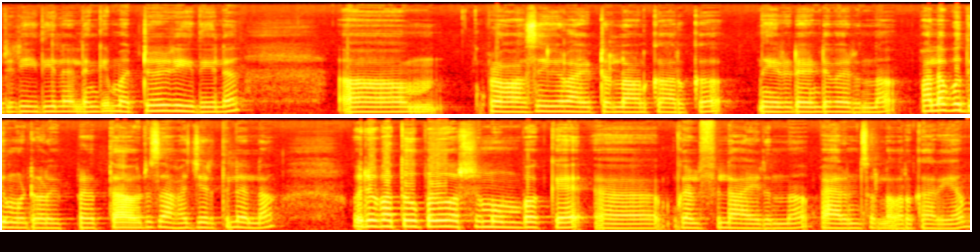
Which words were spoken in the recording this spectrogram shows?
ഒരു രീതിയിൽ അല്ലെങ്കിൽ മറ്റൊരു രീതിയിൽ പ്രവാസികളായിട്ടുള്ള ആൾക്കാർക്ക് നേരിടേണ്ടി വരുന്ന പല ബുദ്ധിമുട്ടുകളും ഇപ്പോഴത്തെ ആ ഒരു സാഹചര്യത്തിലല്ല. ഒരു പത്ത് മുപ്പത് വർഷം മുമ്പൊക്കെ ഗൾഫിലായിരുന്ന പാരൻസ് ഉള്ളവർക്കറിയാം.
